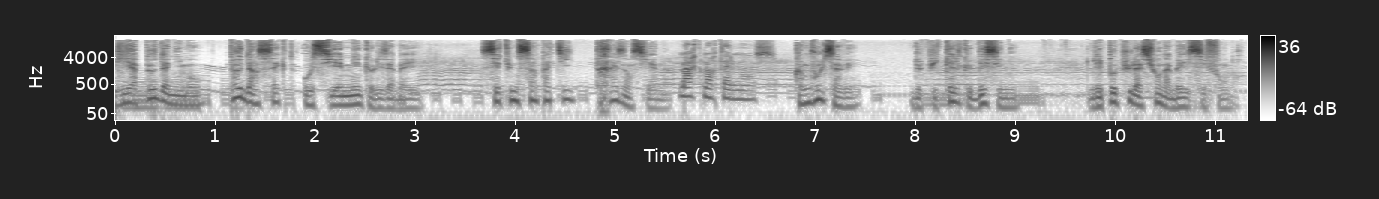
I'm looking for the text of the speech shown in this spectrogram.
Il y a peu d'animaux, peu d'insectes aussi aimés que les abeilles. C'est une sympathie très ancienne. Marc Mortelmans. Comme vous le savez, depuis quelques décennies, les populations d'abeilles s'effondrent,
